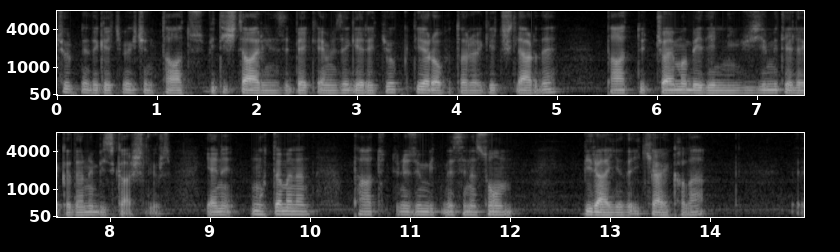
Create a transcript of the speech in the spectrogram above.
Türknet'e geçmek için taahhüt bitiş tarihinizi beklemenize gerek yok. Diğer operatör geçişlerde taahhüt cayma bedelinin 120 TL kadarını biz karşılıyoruz. Yani muhtemelen taahhütünüzün bitmesine son bir ay ya da iki ay kala e,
